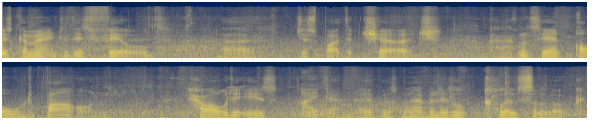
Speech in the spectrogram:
Just come out into this field uh, just by the church. I can see an old barn. How old it is, I don't know, but to have a little closer look.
